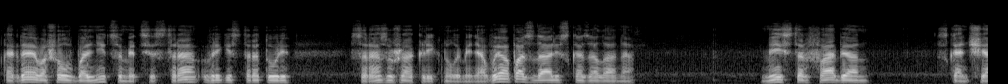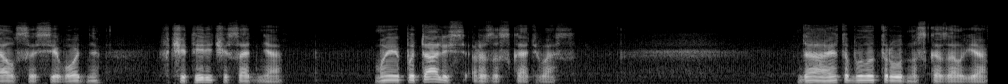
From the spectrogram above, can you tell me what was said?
Когда я вошел в больницу, медсестра в регистратуре сразу же окликнула меня. «Вы опоздали», — сказала она. «Мистер Фабиан скончался сегодня в четыре часа дня. Мы пытались разыскать вас». «Да, это было трудно», — сказал я.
